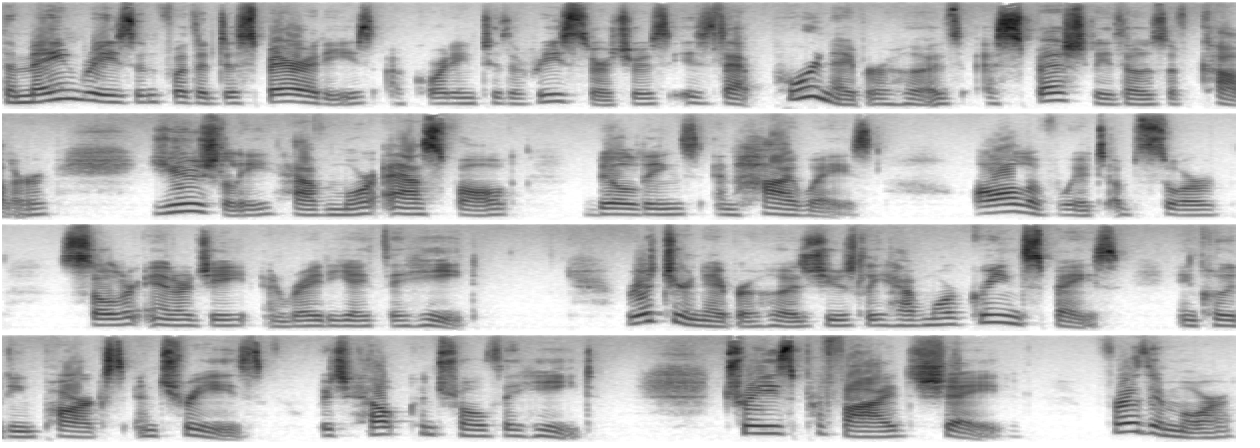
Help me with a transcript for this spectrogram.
The main reason for the disparities, according to the researchers, is that poor neighborhoods, especially those of color, usually have more asphalt, buildings, and highways, all of which absorb solar energy and radiate the heat. Richer neighborhoods usually have more green space, including parks and trees, which help control the heat. Trees provide shade. Furthermore,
